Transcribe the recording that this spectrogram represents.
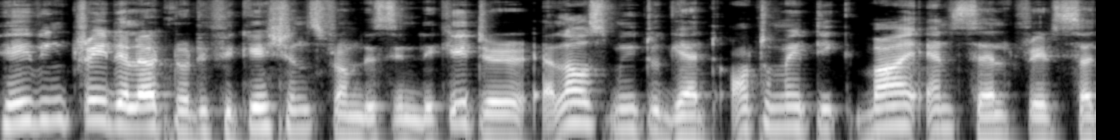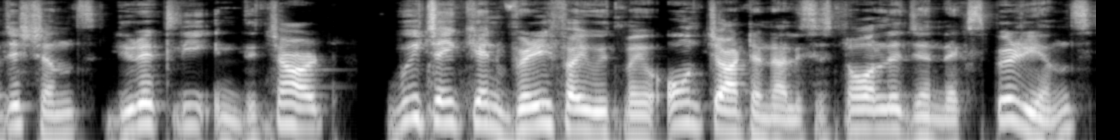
Having trade alert notifications from this indicator allows me to get automatic buy and sell trade suggestions directly in the chart which I can verify with my own chart analysis knowledge and experience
